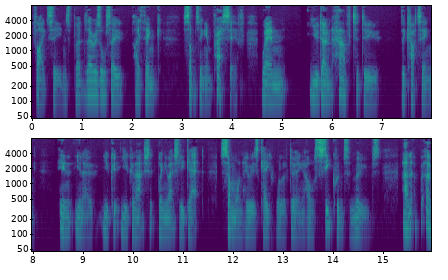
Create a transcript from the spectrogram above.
fight scenes, but there is also I think something impressive when you don't have to do the cutting in you know you could you can actually when you actually get someone who is capable of doing a whole sequence of moves and uh,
